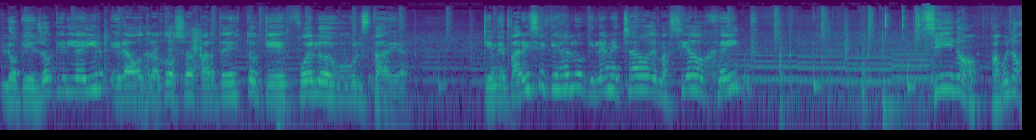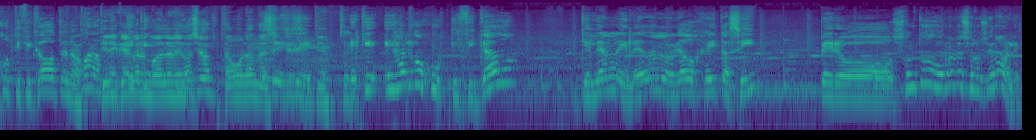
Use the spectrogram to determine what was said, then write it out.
lo que yo quería ir era otra cosa, aparte de esto, que fue lo de Google Stadia. Que me parece que es algo que le han echado demasiado hate. Sí, no. Algunos justificados, otros no. Bueno, ¿Tiene que ver con el que- modelo de negocio? Estamos hablando de Sí, eso. sí, sí. Sí. Es que es algo justificado que le han, le han alargado hate así, pero son todos errores solucionables.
